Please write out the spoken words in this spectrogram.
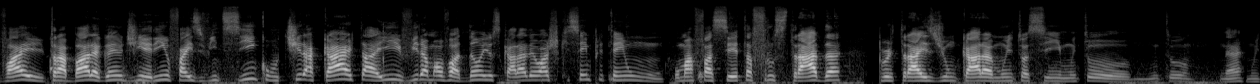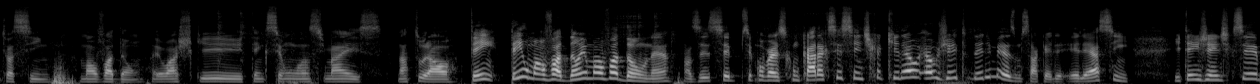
vai, trabalha, ganha o dinheirinho, faz 25, tira a carta, aí vira malvadão e os caralho. Eu acho que sempre tem um, uma faceta frustrada por trás de um cara muito assim, muito. muito né? Muito assim, malvadão. Eu acho que tem que ser um lance mais natural. Tem, tem um malvadão e um malvadão, né? Às vezes você, você conversa com um cara que você sente que aquilo é, o- é o jeito dele mesmo, saca? Ele, ele é assim. E tem gente que você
